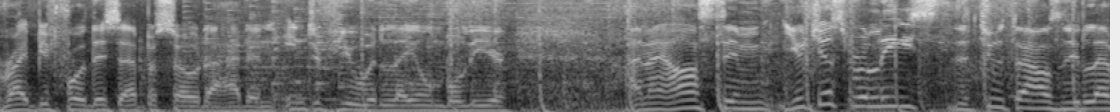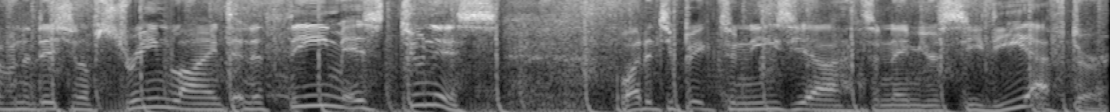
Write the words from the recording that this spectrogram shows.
Right before this episode, I had an interview with Leon Bolier. And I asked him, You just released the 2011 edition of Streamlined, and the theme is Tunis. Why did you pick Tunisia to name your CD after?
